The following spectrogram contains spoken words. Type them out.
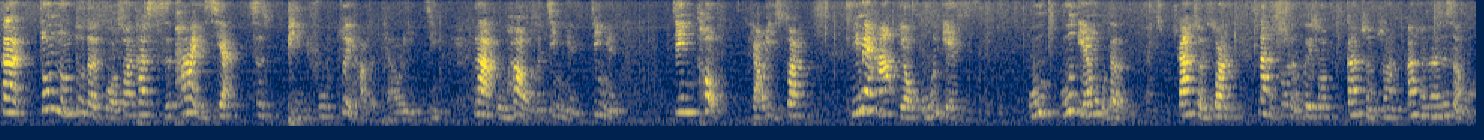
那中浓度的果酸，它十趴以下是皮肤最好的调理剂。那五号我们净颜净颜晶透调理霜。里面含有五点五五点五的甘醇酸，那很多人会说甘醇酸，甘醇酸是什么？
